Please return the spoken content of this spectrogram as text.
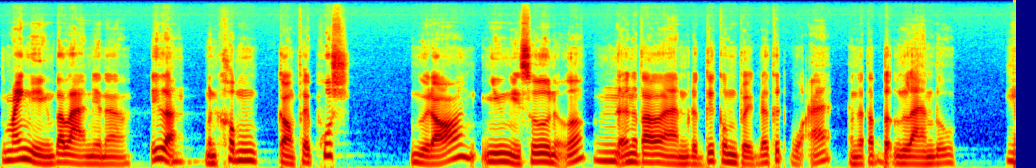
Cái máy nghiền người ta làm vậy nè. Ý là mình không cần phải push người đó như ngày xưa nữa Ừ. để người ta làm được cái công việc đó kết quả người ta tự làm luôn. Ừ.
